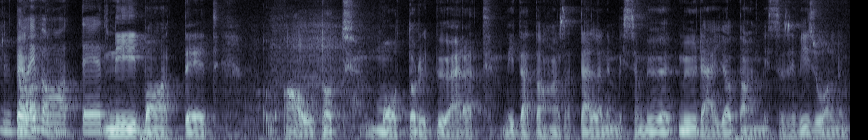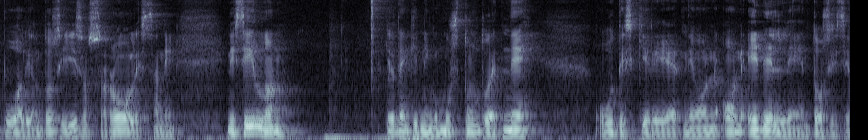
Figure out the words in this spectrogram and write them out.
Tai Pelata, vaatteet. Niin, vaatteet, autot, moottoripyörät, mitä tahansa tällainen, missä myydään jotain, missä se visuaalinen puoli on tosi isossa roolissa, niin niin silloin jotenkin niin kuin musta tuntuu, että ne uutiskirjeet niin on, on edelleen tosi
